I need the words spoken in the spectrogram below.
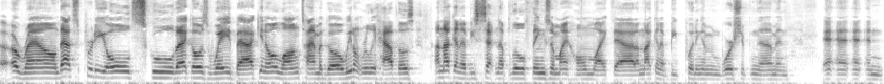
around. That's pretty old school. That goes way back, you know, a long time ago. We don't really have those I'm not going to be setting up little things in my home like that. I'm not going to be putting them and worshiping them and, and, and, and,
